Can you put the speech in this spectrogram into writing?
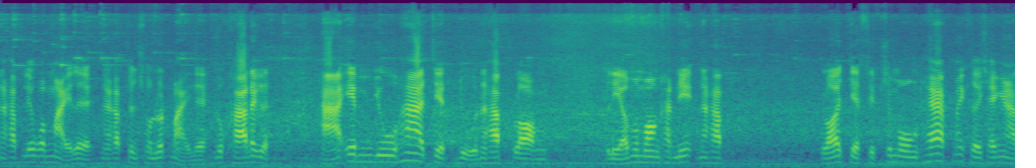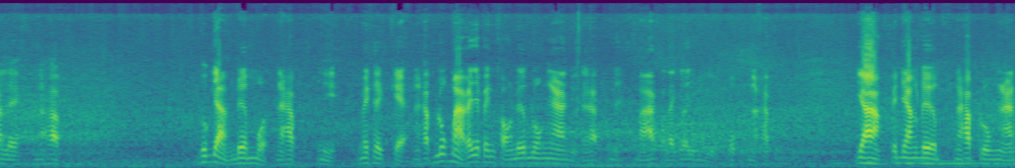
นะครับ เรียกว่าใหม่เลยนะครับ จนชนรถใหม่เลยลูกค้าถ้าเกิดหา MU 57 อยู่นะครับ ลองเหลียวมามองคันนี้นะครับ 170 ชั่วโมงแทบไม่เคยใช้งานเลยนะครับ ทุกอย่างเดิมหมดนะครับ นี่ไม่เคยแกะนะครับ ลูกหมากก็จะเป็นของเดิมโรงงานอยู่นะครับเนี่ยมาร์กอะไรก็ยังอยู่ครบนะครับยางเป็นยางเดิมนะครับ โรงงาน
